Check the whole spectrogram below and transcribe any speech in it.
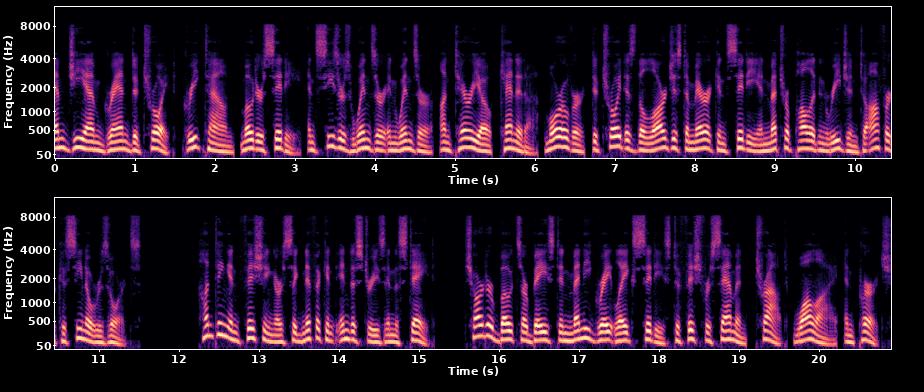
MGM Grand Detroit, Greektown, Motor City, and Caesars Windsor in Windsor, Ontario, Canada. Moreover, Detroit is the largest American city and metropolitan region to offer casino resorts. Hunting and fishing are significant industries in the state. Charter boats are based in many Great Lakes cities to fish for salmon, trout, walleye, and perch.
